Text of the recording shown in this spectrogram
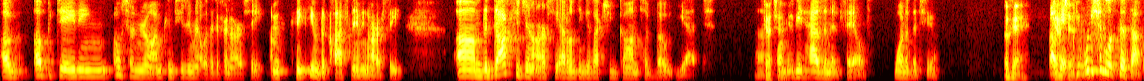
of updating. Oh, sorry, no, I'm confusing that with a different RFC. I'm thinking of the class naming RFC. Um, the Doxygen RFC, I don't think has actually gone to vote yet. Uh, gotcha. Or maybe it has and it failed. One of the two. Okay. Gotcha. Okay, we should look this up.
